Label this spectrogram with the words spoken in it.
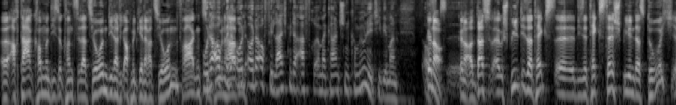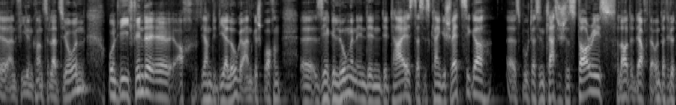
Äh, auch da kommen diese Konstellationen, die natürlich auch mit Generationenfragen zu oder tun haben. Der, oder, oder, auch vielleicht mit der afroamerikanischen Community, wie man Genau, oft, genau, genau. Das äh, spielt dieser Text, äh, diese Texte spielen das durch äh, an vielen Konstellationen und wie ich finde, äh, auch Sie haben die Dialoge angesprochen, äh, sehr gelungen in den Details. Das ist kein geschwätziger äh, das Buch, das sind klassische Stories, lautet auch der Untertitel,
